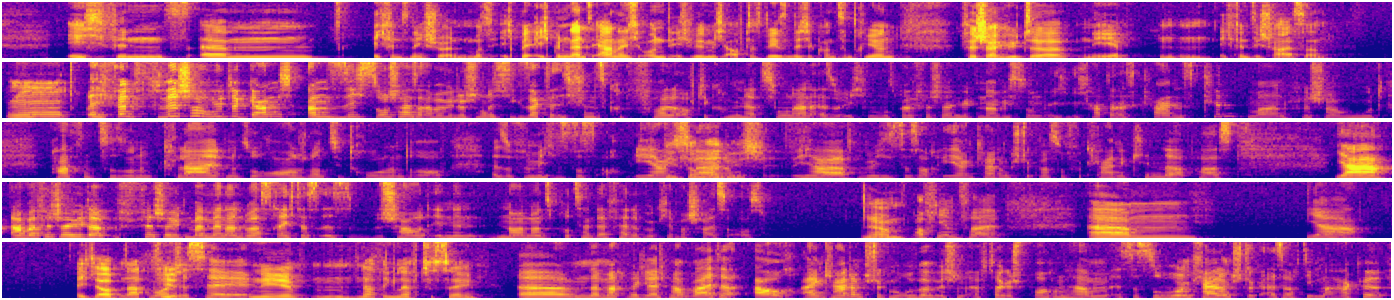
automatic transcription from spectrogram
Ich finde es ähm, ich find's nicht schön. Muss, ich, bin, ich bin ganz ehrlich und ich will mich auf das Wesentliche konzentrieren. Fischerhüte, nee, mm, mm, ich finde sie scheiße. Mm, Ich finde Fischerhüte gar nicht an sich so scheiße, aber wie du schon richtig gesagt hast, ich finde es kommt voll auf die Kombination an. Also ich muss bei Fischerhüten habe ich so ein, ich, ich hatte als kleines Kind mal einen Fischerhut, passend zu so einem Kleid mit so Orangen und Zitronen drauf. Also für mich ist das auch eher ein Wie sommerlich. Ja, für mich ist das auch eher ein Kleidungsstück, was so für kleine Kinder passt. Ja, aber Fischerhüter, Fischerhüten bei Männern, du hast recht, das ist, schaut in den 99% der Fälle wirklich einfach scheiße aus. Ja, Auf jeden Fall. Ähm, ja, ich glaube... not more to say. Nee, mm, nothing left to say. Ähm, dann machen wir gleich mal weiter. Auch ein Kleidungsstück, worüber wir schon öfter gesprochen haben. Es ist sowohl ein Kleidungsstück als auch die Marke.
